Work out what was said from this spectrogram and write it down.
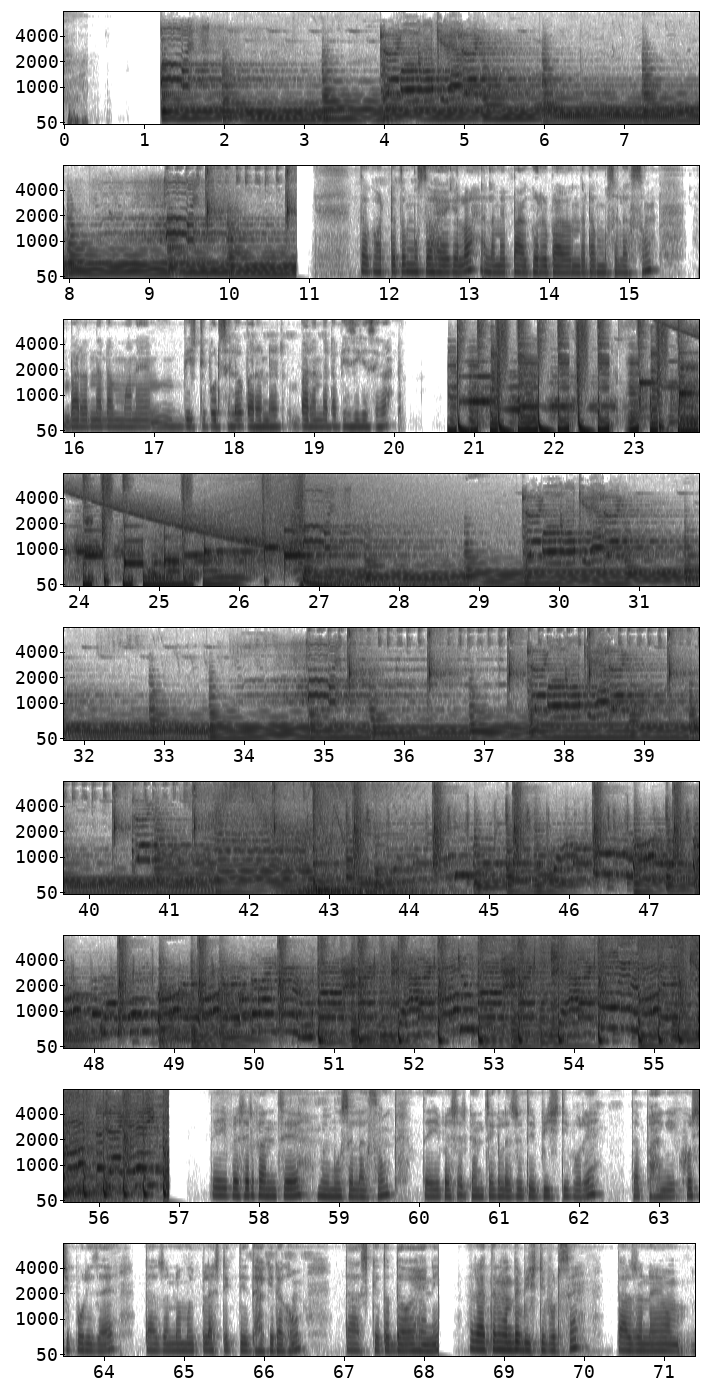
তো ঘরটা তো মুছা হয়ে গেল। এলামে পাকঘরের বারান্দাটা মুছে লাগছুম বারান্দাটা মানে বৃষ্টি পড়ছিল, বারান্দার, বারান্দাটা ভিজে গেছে গা। Thank এই পাশের কাঞ্চে মুই মুছে লাগছাম। তো এই পাশের কাঞ্চেগুলো যদি বৃষ্টি পড়ে, তা ভাঙি খসি পড়ে যায়। তার জন্য মুই প্লাস্টিক দিয়ে ঢাকি রাখুন তা আজকে তো দেওয়া হয়নি। রাতের মধ্যে বৃষ্টি পড়ছে, তার জন্য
